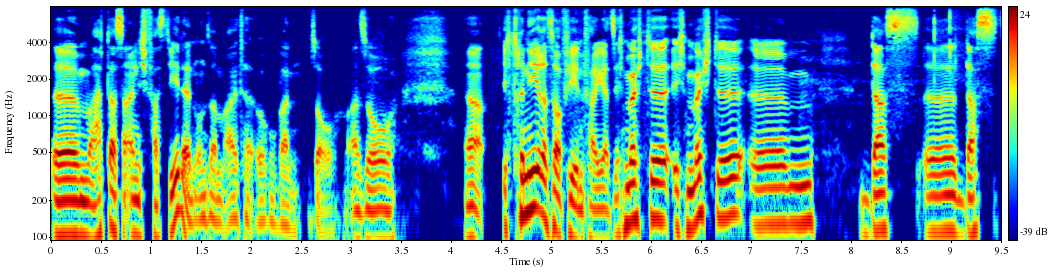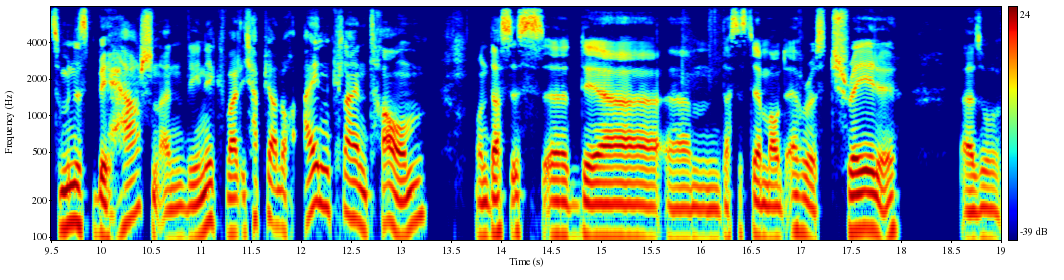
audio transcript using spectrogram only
ähm, hat das eigentlich fast jeder in unserem Alter irgendwann. So, also ja, ich trainiere es auf jeden Fall jetzt. Ich möchte, ich möchte ähm, das, äh, das zumindest beherrschen ein wenig, weil ich habe ja noch einen kleinen Traum und das ist äh, der, ähm, das ist der Mount Everest Trail. Also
